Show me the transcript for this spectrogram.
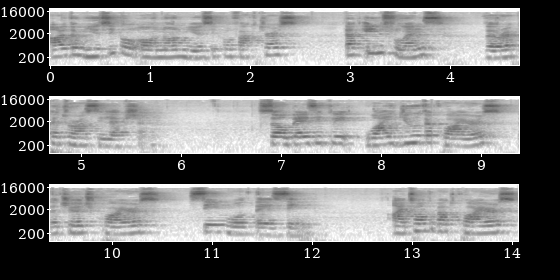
either musical or non musical factors, that influence the repertoire selection? So basically, why do the choirs, the church choirs, sing what they sing? I talk about choirs,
